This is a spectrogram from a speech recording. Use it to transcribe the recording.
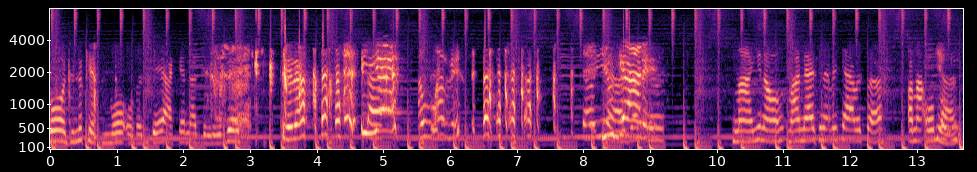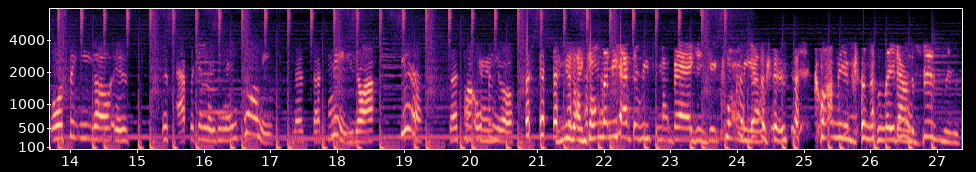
God! Look at more over there. I cannot believe it. You know? yes, I love it. so, yeah, you got it my, you know, my imaginary character or my alter, yes. alter ego is this African lady named Kwame. That's that's me. You know, I yeah. That's my okay. alter ego. You're like, don't let me have to reach in my bag and get Kwame out because Kwame is gonna lay down the business.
